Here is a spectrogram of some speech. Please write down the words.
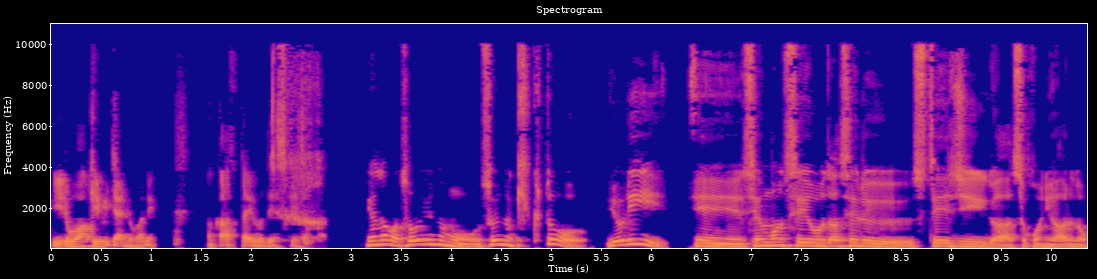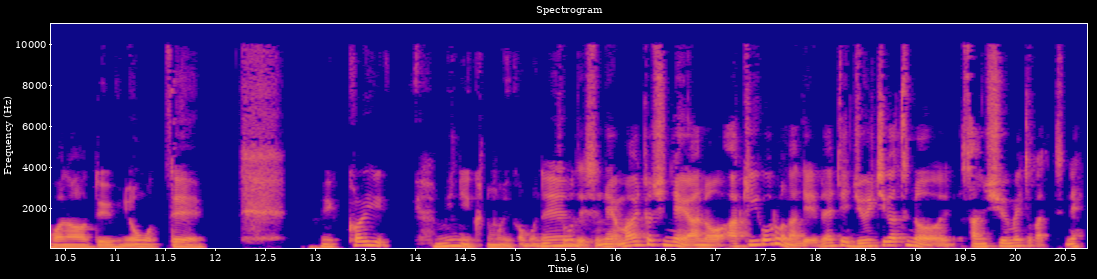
色分けみたいのがね、なんかあったようですけど。いや、なんかそういうのも、そういうの聞くと、より、えー専門性を出せるステージがそこにはあるのかなというふうに思って、一回見に行くのもいいかもね。そうですね。毎年ね、あの、秋頃なんで、だいたい11月の3週目とかですね。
